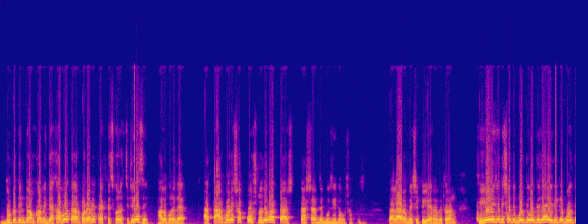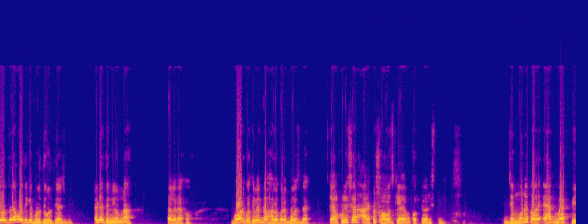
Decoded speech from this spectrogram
দুটো তিনটে অঙ্ক আমি দেখাবো, তারপরে আমি প্র্যাকটিস করাচ্ছি, ঠিক আছে? ভালো করে দেখ। আর তারপরে সব প্রশ্ন দেবো আর তার তার সাহায্যে বুঝিয়ে দেবো সবকিছু। তাহলে আরও বেশি ক্লিয়ার হবে, কারণ থিওরি যদি সাথে বলতে বলতে যায়, এদিকে বলতে বলতে যাব, ওদিকে ভুলতে বলতে আসবি। এটাই তো নিয়ম না? তাহলে দেখো গড় গতিবেগটা ভালো করে বোঝ দেখ। ক্যালকুলেশন আর একটু সহজ কীভাবে করতে পারিস তুই? যে মনে কর এক ব্যক্তি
